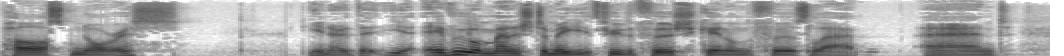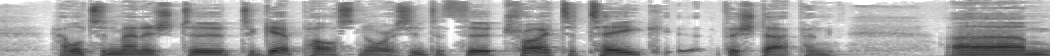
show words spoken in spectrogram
past Norris. You know, that, yeah, everyone managed to make it through the first chicane on the first lap, and Hamilton managed to, to get past Norris into third, tried to take Verstappen, um,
